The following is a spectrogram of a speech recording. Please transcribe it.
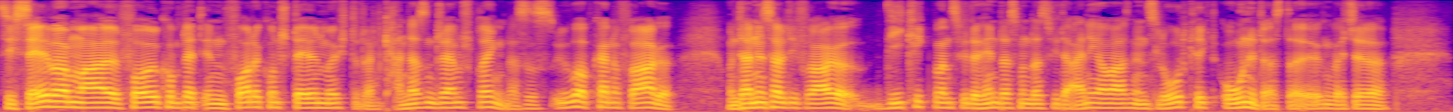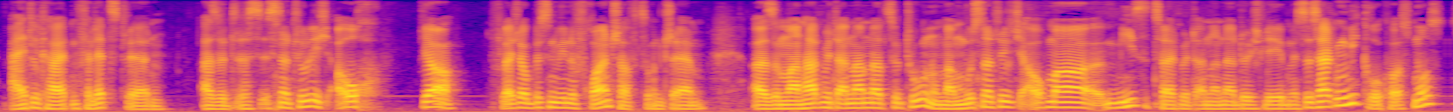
sich selber mal voll komplett in den Vordergrund stellen möchte, dann kann das ein Jam sprengen. Das ist überhaupt keine Frage. Und dann ist halt die Frage, wie kriegt man es wieder hin, dass man das wieder einigermaßen ins Lot kriegt, ohne dass da irgendwelche Eitelkeiten verletzt werden. Also das ist natürlich auch, ja, vielleicht auch ein bisschen wie eine Freundschaft, so ein Jam. Also man hat miteinander zu tun und man muss natürlich auch mal miese Zeit miteinander durchleben. Es ist halt ein Mikrokosmos,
